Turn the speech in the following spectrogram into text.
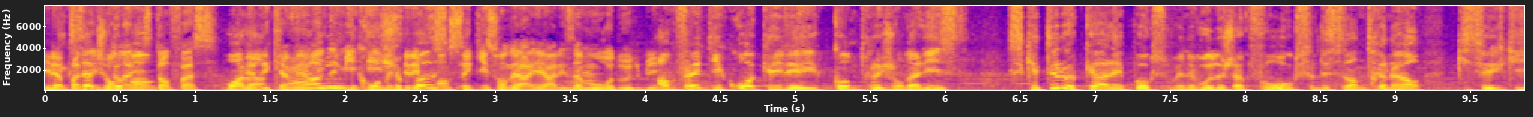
il a pas des Exactement. journalistes en face. Voilà. Il y a des caméras, Ah oui. des micros, Et mais je c'est les pense- Français qui sont derrière, les amoureux de rugby. En fait, il croit qu'il est contre les journalistes. Ce qui était le cas à l'époque, souvenez-vous de Jacques Fouroux, de ses entraîneurs qui, se- qui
